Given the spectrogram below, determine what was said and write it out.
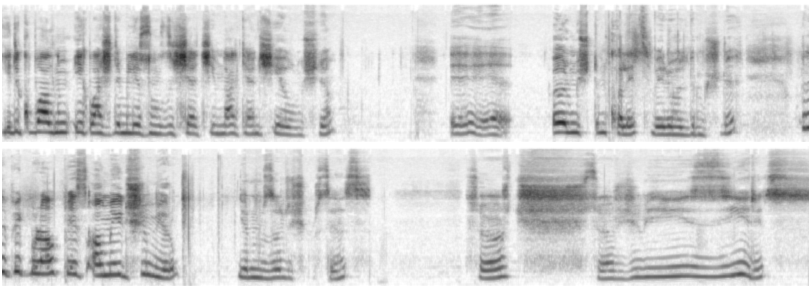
7 kupa aldım. İlk maçta biliyorsunuz ışığı açayım derken şey olmuştu. Ee, ölmüştüm. Kolet beni öldürmüştü. Burada pek Brawl Pass almayı düşünmüyorum. Yanımıza düşünürseniz. Search. Search'ü biz yeriz.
